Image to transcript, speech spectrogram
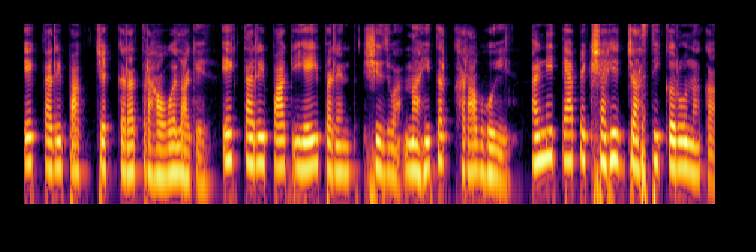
एक तारी पाक चेक करत राहावं लागेल. एक तारी पाक येईपर्यंत शिजवा नाहीतर खराब होईल. आणि त्यापेक्षाही जास्ती करू नका.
